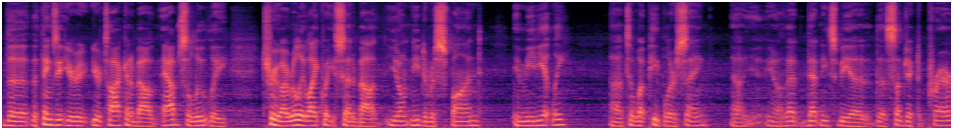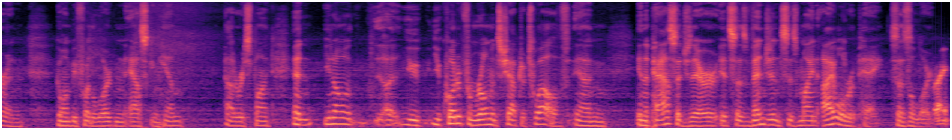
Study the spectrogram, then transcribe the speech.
the the things that you're you're talking about absolutely true. I really like what you said about you don't need to respond immediately uh, to what people are saying. Uh, you, you, know that that needs to be a the subject of prayer and going before the Lord and asking Him how to respond. And you know, uh, you you quoted from Romans chapter twelve, and in the passage there it says, "Vengeance is mine; I will repay," says the Lord. Right.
